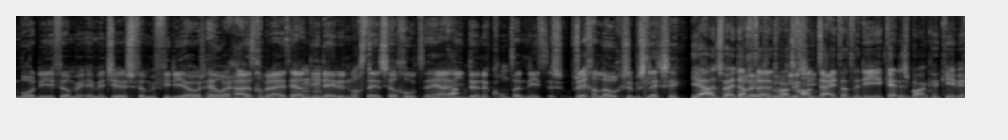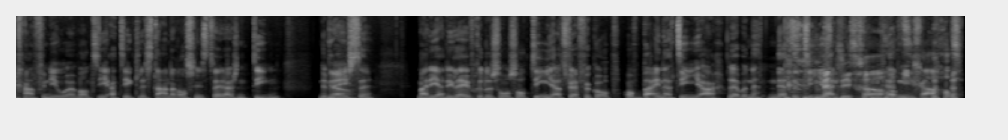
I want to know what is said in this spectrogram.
body, veel meer images, veel meer video's, heel erg uitgebreid. Ja, die Mhm. deden het nog steeds heel goed. En ja, Ja. die dunne content niet. Dus op zich een logische beslissing. Ja, dus wij dachten het wordt gewoon tijd dat we die kennisbank een keer weer gaan vernieuwen. Want die artikelen staan er al sinds 2010, de Ja. meeste. Maar die, ja, die leveren dus ons al tien jaar traffic op. Of bijna tien jaar. We hebben net, net de tien jaar niet gehaald. net niet gehaald.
